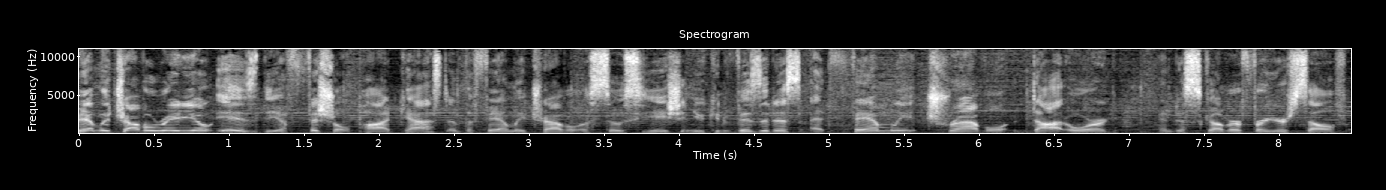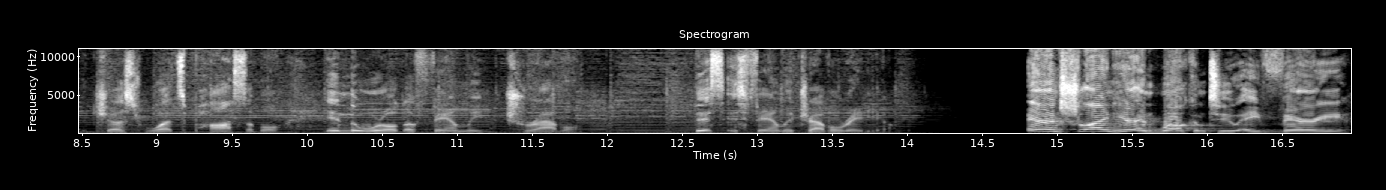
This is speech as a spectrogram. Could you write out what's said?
Family Travel Radio is the official podcast of the Family Travel Association. You can visit us at familytravel.org and discover for yourself just what's possible in the world of family travel. This is Family Travel Radio. Aaron Schlein here, and welcome to a very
